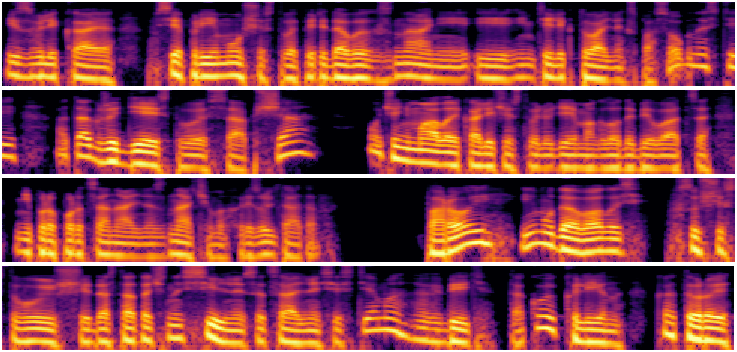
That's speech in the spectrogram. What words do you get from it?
извлекая все преимущества передовых знаний и интеллектуальных способностей, а также действуя сообща, очень малое количество людей могло добиваться непропорционально значимых результатов. Порой им удавалось в существующие достаточно сильные социальные системы вбить такой клин, который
